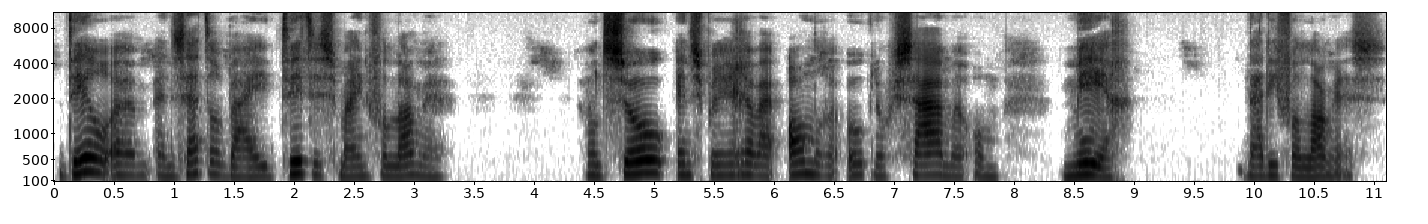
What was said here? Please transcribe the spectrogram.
Deel hem en zet erbij: Dit is mijn verlangen. Want zo inspireren wij anderen ook nog samen om meer naar die verlangens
